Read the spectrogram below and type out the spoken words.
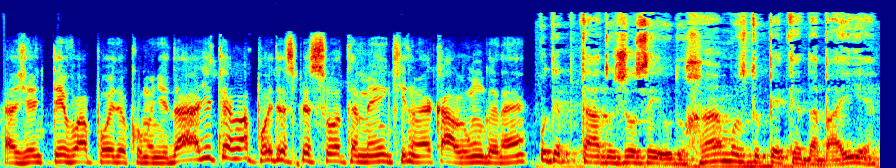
a gente teve o apoio da comunidade e teve o apoio das pessoas também, que não é calunga, né? O deputado Joseildo Ramos, do PT da Bahia,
